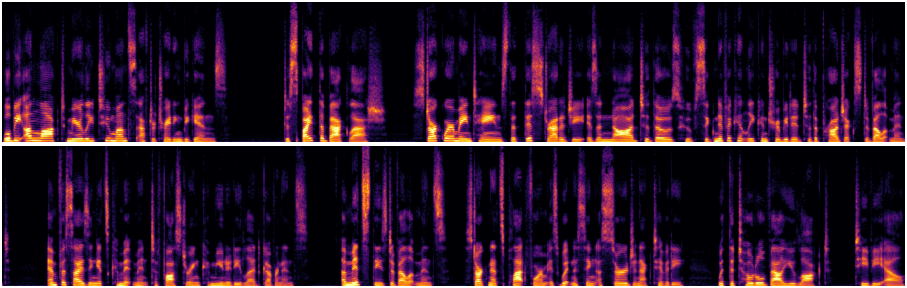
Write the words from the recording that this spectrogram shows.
will be unlocked merely two months after trading begins. Despite the backlash, Starkware maintains that this strategy is a nod to those who've significantly contributed to the project's development, emphasizing its commitment to fostering community led governance. Amidst these developments, Starknet's platform is witnessing a surge in activity, with the total value locked, TVL,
